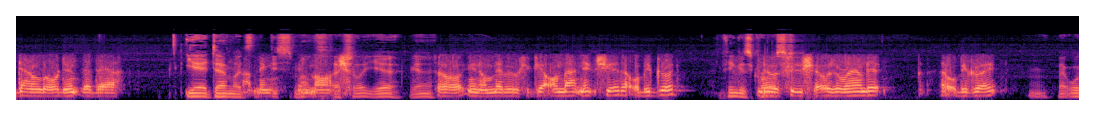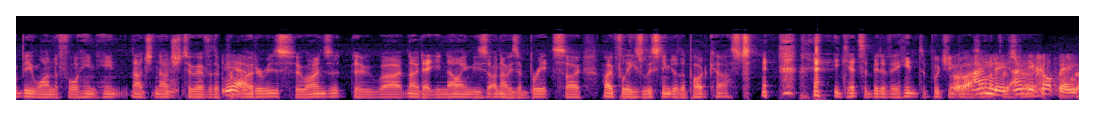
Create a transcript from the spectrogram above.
download into there. Yeah, downloads this month, March. actually. Yeah, yeah. So, you know, maybe we could get on that next year. That would be good. Fingers Do a few shows around it. That would be great. That would be wonderful. Hint, hint, nudge, nudge to whoever the Yeah. promoter is who owns it. Who, uh, no doubt you know him. He's, I know he's a Brit, so hopefully he's listening to the podcast. he gets a bit of a hint to put you guys Well, on. Andy, Andy. Copping.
